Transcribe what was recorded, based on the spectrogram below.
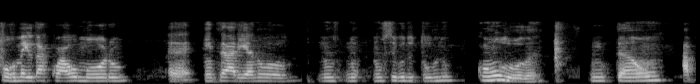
por meio da qual o Moro é, entraria no, no, no, no, segundo turno com o Lula. Então, a,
